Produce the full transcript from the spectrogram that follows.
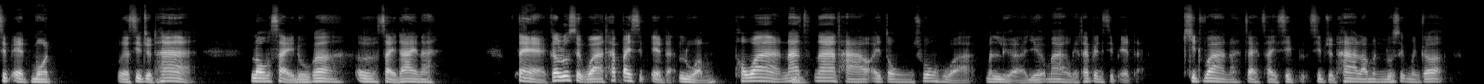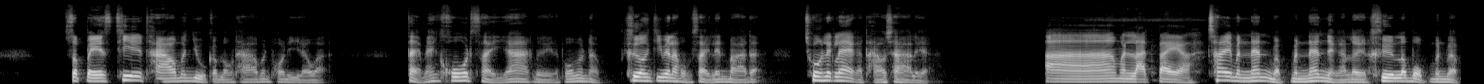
สิบเอ็ดหมดเหลือสิบจุดห้าลองใส่ดูก็ เออใส่ได้นะ แต่ก็รู้สึกว่าถ้าไปสิบเอ็ดอะหลวม เพราะว่าหน้าหน้าเท้าไอ้ตรงช่วงหัวมันเหลือเยอะมากเลยถ้าเป็นสิบเอ็ดอะคิดว่านะจากใส่สิบสิบจุดห้าแล้วมันรู้สึกมันก็สเปซที่เท้ามันอยู่กับรองเท้ามันพอดีแล้วอะ แต่แม่งโคตรใส่ยากเลยนะเพราะมันแบบคือเอาจริงๆเวลาผมใส่เล่นบาสอะช่วงแรกๆอะเท้าชาเลยอะอ่า มันรัดไปอะ ใช่มันแน่นแบบมันแน่นอย่างนั้นเลย คือระบบมันแบบ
